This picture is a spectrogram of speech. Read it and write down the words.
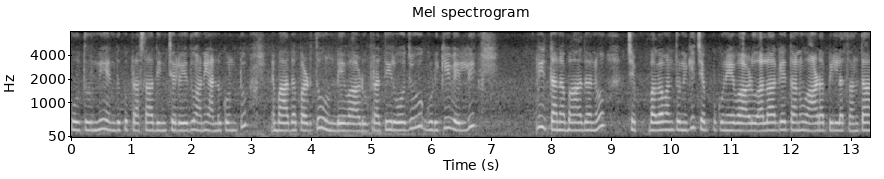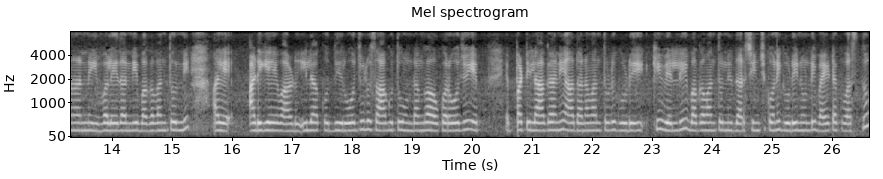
కూతుర్ని ఎందుకు ప్రసాదించలేదు అని అనుకుంటూ బాధపడుతూ ఉండేవాడు. ప్రతిరోజు గుడికి వెళ్ళి తన బాధను చెప్ భగవంతునికి చెప్పుకునేవాడు. అలాగే తను ఆడపిల్ల సంతానాన్ని ఇవ్వలేదని భగవంతుణ్ణి అడిగేవాడు. ఇలా కొద్ది రోజులు సాగుతూ ఉండగా ఒకరోజు ఎప్ ఎప్పటిలాగానే ఆ ధనవంతుడు గుడికి వెళ్ళి భగవంతుని దర్శించుకొని గుడి నుండి బయటకు వస్తూ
